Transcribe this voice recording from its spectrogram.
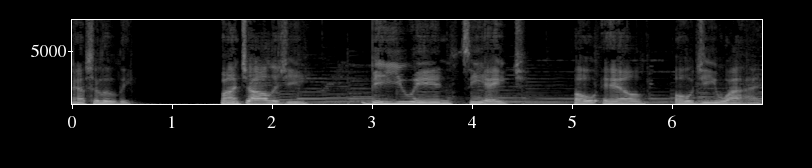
Absolutely. Bunchology, B U N C H O L O G Y,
